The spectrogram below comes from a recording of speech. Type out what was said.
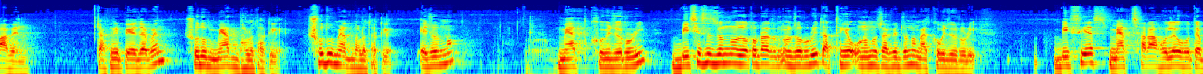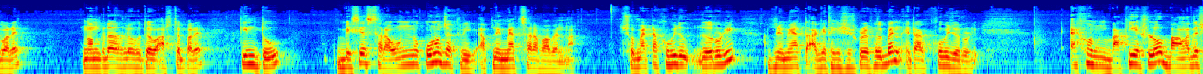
পাবেন। চাকরি পেয়ে যাবেন, শুধু ম্যাথ ভালো থাকলে, শুধু ম্যাথ ভালো থাকলে। এজন্য ম্যাথ খুবই জরুরি। বিসিএসের জন্য যতটা জরুরি, তার থেকে অন্যান্য চাকরির জন্য ম্যাথ খুবই জরুরি। বিসিএস ম্যাথ ছাড়া হলেও হতে পারে নন ক্যাডার হলেও হতে, আসতে পারে। কিন্তু বিসিএস ছাড়া অন্য কোনো চাকরি আপনি ম্যাথ ছাড়া পাবেন না। সো ম্যাথটা খুবই জরুরি। আপনি ম্যাথ আগে থেকে শেষ করে ফেলবেন, এটা খুবই জরুরি। এখন বাকি আসলো বাংলাদেশ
